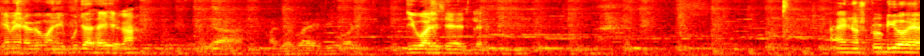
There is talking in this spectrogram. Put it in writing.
કેમેરા વેવાની પૂજા થાય છે કા? દિવાળી. છે એટલે. આ એનો સ્ટુડિયો છે.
